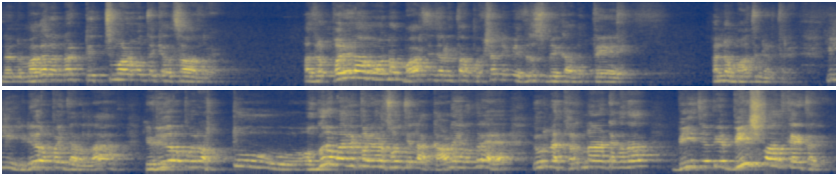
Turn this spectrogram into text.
ನನ್ನ ಮಗನನ್ನ ಟಚ್ ಮಾಡುವಂಥ ಕೆಲಸ ಆದರೆ, ಅದರ ಪರಿಣಾಮವನ್ನು ಭಾರತೀಯ ಜನತಾ ಪಕ್ಷ ನೀವು ಎದುರಿಸಬೇಕಾಗತ್ತೆ ಅನ್ನೋ ಮಾತು ಹೇಳ್ತಾರೆ. ಇಲ್ಲಿ ಯಡಿಯೂರಪ್ಪ ಇದ್ದಾರಲ್ಲ ಯಡಿಯೂರಪ್ಪನ ಅಷ್ಟು ಹಗುರವಾಗಿ ಪರಿಗಣಿಸುವಂತಿಲ್ಲ. ಕಾರಣ ಏನಂದ್ರೆ, ಇವ್ರನ್ನ ಕರ್ನಾಟಕದ ಬಿಜೆಪಿಯ ಭೀಷ್ಮ ಅಂತ ಕರೀತಾರೆ.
